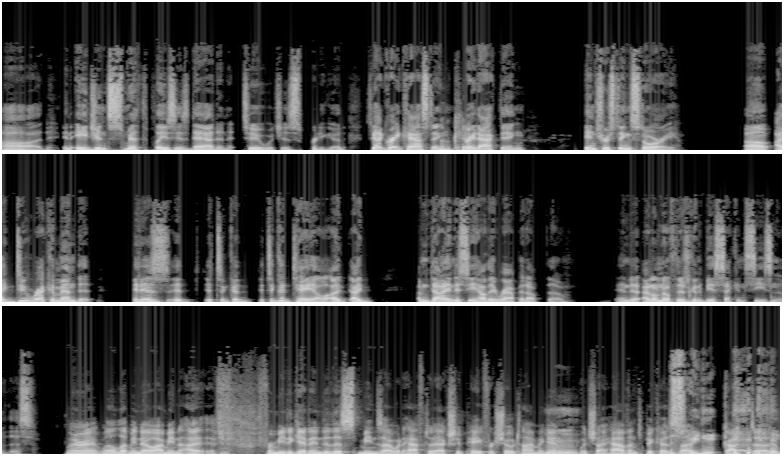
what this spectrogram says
odd. And Agent Smith plays his dad in it too, which is pretty good. It's got great casting, okay. great acting, interesting story. Uh, I do recommend it it is it it's a good it's a good tale. I, I I'm dying to see how they wrap it up though, and uh, I don't know if there's going to be a second season of this. All right, well, let me know. I mean, I for me to get into this means I would have to actually pay for Showtime again, mm. which I haven't because Sweden. I got. Uh,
